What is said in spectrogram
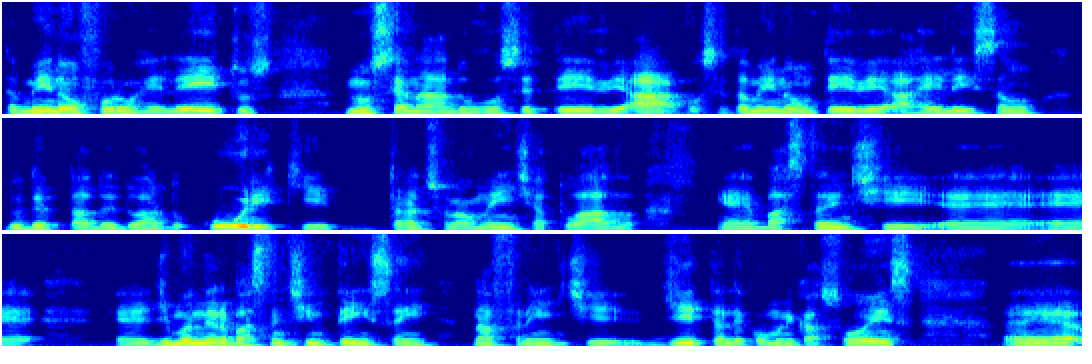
também não foram reeleitos. No Senado, você teve. Ah, você também não teve a reeleição do deputado Eduardo Cury, que tradicionalmente atuava é, bastante. É, é de maneira bastante intensa aí na frente de telecomunicações. É,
